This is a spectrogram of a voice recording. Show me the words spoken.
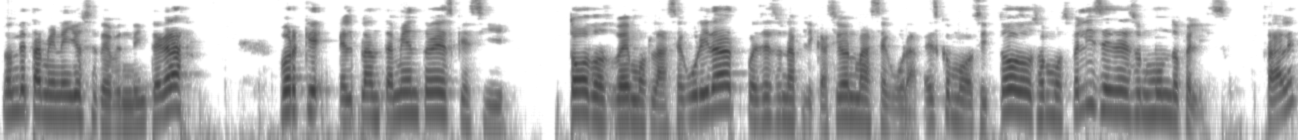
donde también ellos se deben de integrar. Porque el planteamiento es que si todos vemos la seguridad, pues es una aplicación más segura. Es como si todos somos felices, es un mundo feliz. ¿Sale?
